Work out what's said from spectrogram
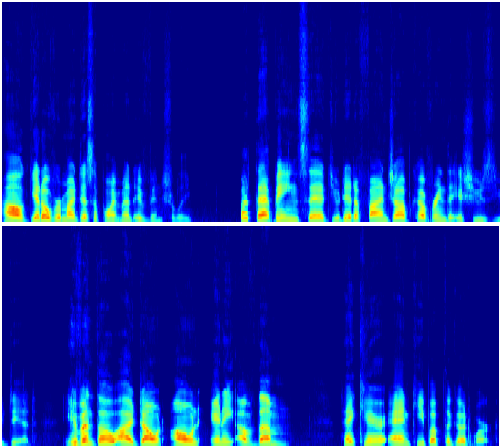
I'll get over my disappointment eventually. But that being said, you did a fine job covering the issues you did, even though I don't own any of them. Take care and keep up the good work.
